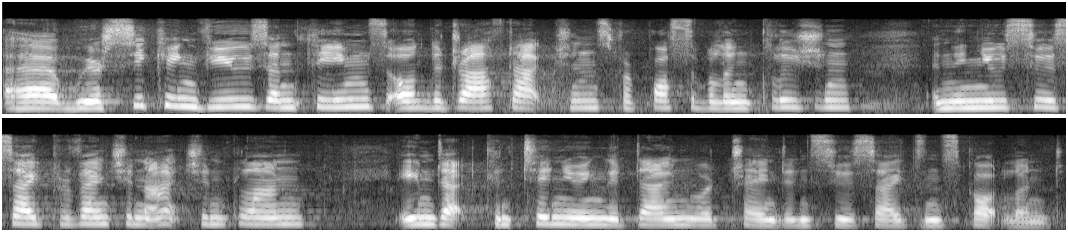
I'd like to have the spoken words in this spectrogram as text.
Uh, we're seeking views and themes on the draft actions for possible inclusion in the new Suicide Prevention Action Plan aimed at continuing the downward trend in suicides in Scotland.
